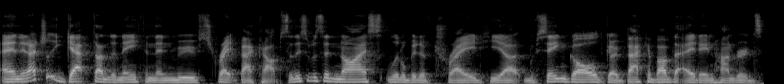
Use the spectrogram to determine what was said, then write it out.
and it actually gapped underneath and then moved straight back up. So this was a nice little bit of trade here. We've seen gold go back above the 1800s.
